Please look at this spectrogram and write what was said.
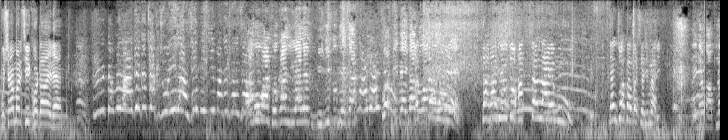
ભૂસા મરસી ખોટા આય રે તમે લાગે તો ચક જોઈ લાવશે બીજી મને લઈ આ જાઓ. હું મારા છોકરાને લઈ બીજી તું બે જા. સોની બે રોવા હત્તા તારા જેવું તો હત્તર લાયે હું. તને શું ખબર છે મારી? એના બાપને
